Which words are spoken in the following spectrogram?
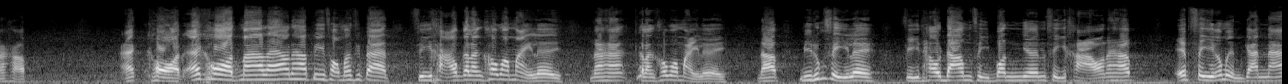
นะครับ Accord Accord มาแล้วนะครับปี 2018 สีขาวกำลังเข้ามาใหม่เลยนะฮะกำลังเข้ามาใหม่เลยนะครับ มีทุกสีเลย สีเทาดำสีบอลเงิน สีขาวนะครับ FC ก็เหมือนกันนะ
